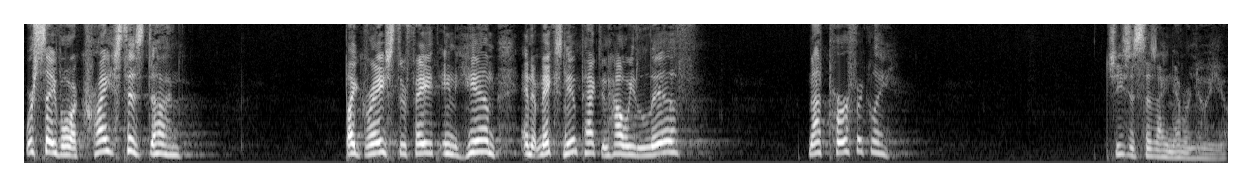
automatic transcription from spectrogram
We're saved by what Christ has done. By grace through faith in Him, and it makes an impact in how we live. Not perfectly. Jesus says, I never knew you.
